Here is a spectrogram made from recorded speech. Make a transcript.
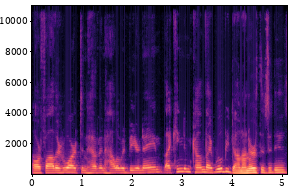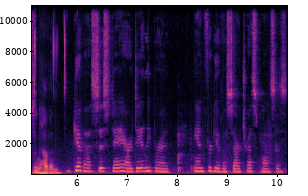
Our Father who art in heaven, hallowed be your name. Thy kingdom come, thy will be done on earth as it is in heaven. Give us this day our daily bread, and forgive us our trespasses,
